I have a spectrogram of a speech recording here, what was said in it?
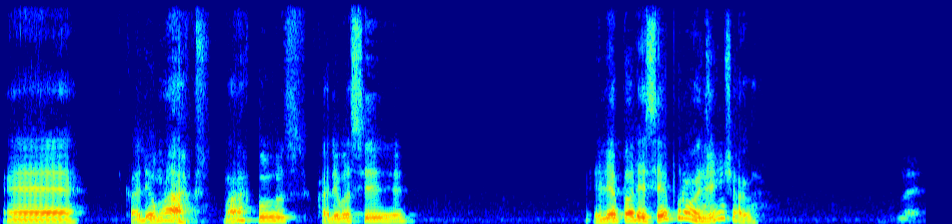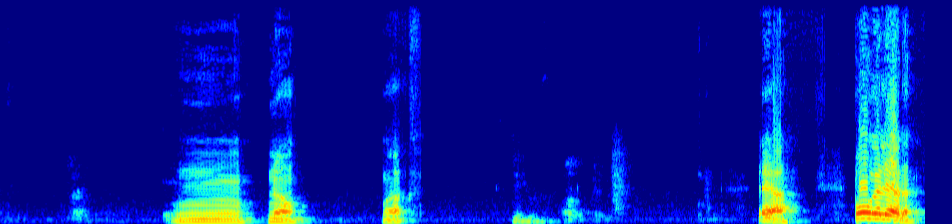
É... Cadê o Marcos? Marcos, cadê você? Ele ia aparecer por onde, hein, Thiago? Hum, não. Marcos? É. Pô, galera,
